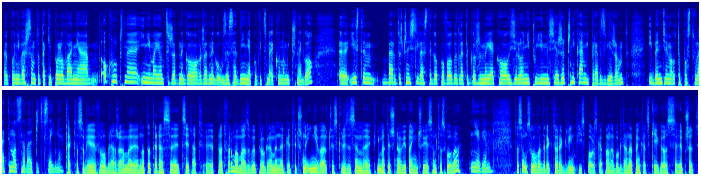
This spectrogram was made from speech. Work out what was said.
e, ponieważ są to takie polowania okrutne i nie mające żadnego, żadnego uzasadnienia, powiedzmy, ekonomicznego. Jestem bardzo szczęśliwa z tego powodu, dlatego że my jako Zieloni czujemy się rzecznikami praw zwierząt i będziemy o te postulaty mocno walczyć w Sejmie. Tak to sobie wyobrażam. No to teraz cytat. Platforma ma zły program energetyczny i nie walczy z kryzysem klimatycznym. Wie pani, czyje są to słowa? Nie wiem. To są słowa dyrektora Greenpeace Polska, pana Bogdana Pękackiego sprzed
